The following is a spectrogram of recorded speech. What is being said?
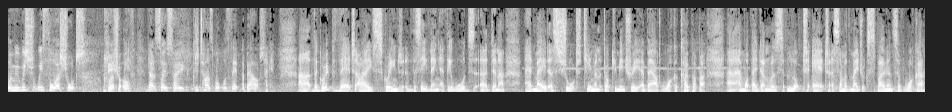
I mean, we, we saw a short clip short, of. yeah. No, so, so could you tell us what was that about? Okay. Uh, the group that I screened this evening at the awards uh, dinner had made a short 10 minute documentary about Waka Kaupapa. Uh, and what they'd done was looked at some of the major exponents of Waka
